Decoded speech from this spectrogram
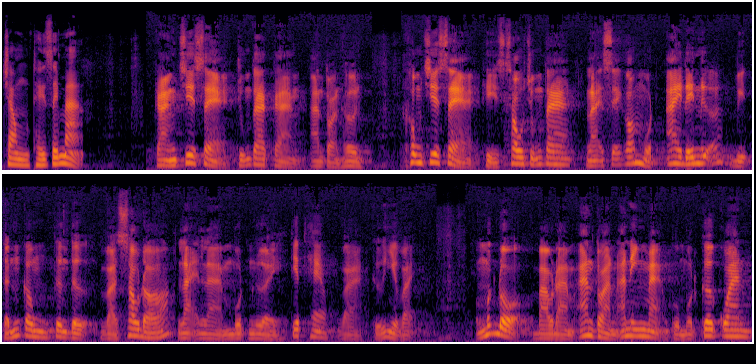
trong thế giới mạng. Càng chia sẻ chúng ta càng an toàn hơn. Không chia sẻ thì sau chúng ta lại sẽ có một ai đấy nữa bị tấn công tương tự và sau đó lại là một người tiếp theo và cứ như vậy. Mức độ bảo đảm an toàn an ninh mạng của một cơ quan,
